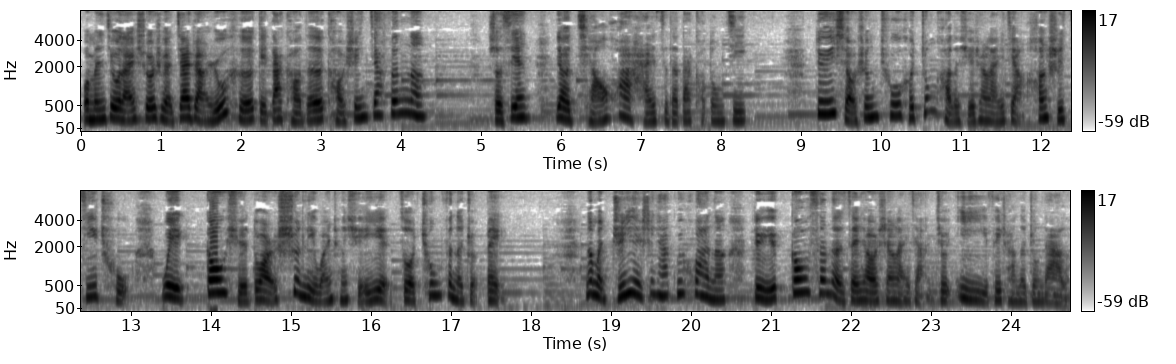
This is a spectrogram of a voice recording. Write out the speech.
我们就来说说家长如何给大考的考生加分呢？首先要强化孩子的大考动机。对于小升初和中考的学生来讲，夯实基础，为高学段顺利完成学业做充分的准备。那么，职业生涯规划呢？对于高三的在校生来讲，就意义非常的重大了。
